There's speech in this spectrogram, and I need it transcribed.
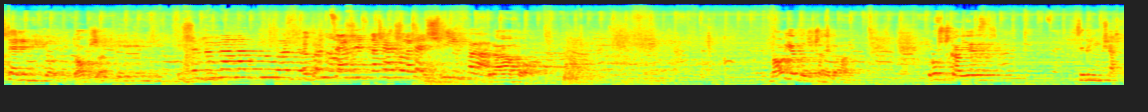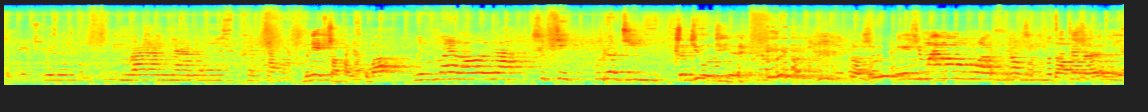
4 miliony. Dobrze. Żeby mama była do końca szczęśliwa. Brawo. No, jedno życzenie dla mamy. Różdżka jest. Żeby nie musiała sprzątać. Żeby mama miała mniej sprzątania. Mniej sprzątania. Kuba? Żeby moja szybciej urodziny. Szybciej urodziny. Proszę. Jeśli moja mama była zdrowa, bo to też Dobrze. choruje.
